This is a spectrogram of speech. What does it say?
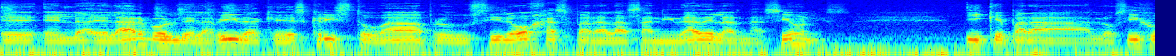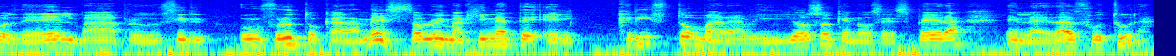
eh, el, árbol de la vida, que es Cristo, va a producir hojas para la sanidad de las naciones y que para los hijos de Él va a producir un fruto cada mes. Solo imagínate el Cristo maravilloso que nos espera en la edad futura.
